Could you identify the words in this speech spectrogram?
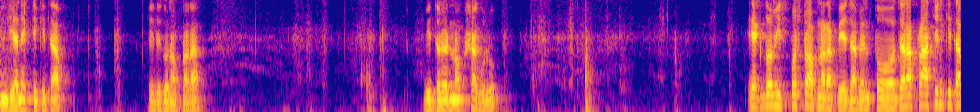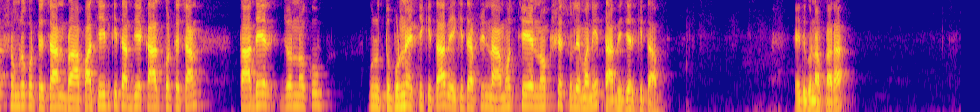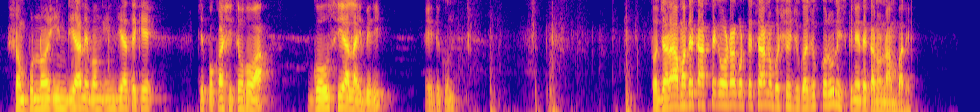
ইন্ডিয়ান একটি কিতাব। এই দেখুন আপনারা। ভিতরের নকশাগুলো। একদম স্পষ্ট আপনারা পেয়ে যাবেন। তো যারা প্রাচীন কিতাব সংগ্রহ করতে চান বা প্রাচীন কিতাব দিয়ে কাজ করতে চান, তাদের জন্য খুব গুরুত্বপূর্ণ একটি কিতাব। এই কিতাবটির নাম হচ্ছে নকশে সুলেমানি তাবিজের কিতাব। এই দেখুন আপনারা। সম্পূর্ণ ইন্ডিয়ান এবং ইন্ডিয়া থেকে যে প্রকাশিত হওয়া গৌসিয়া লাইব্রেরি, এই দেখুন। তো যারা আমাদের কাছ থেকে অর্ডার করতে চান অবশ্যই যোগাযোগ করুন স্ক্রিনে দেখানো নাম্বারে।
